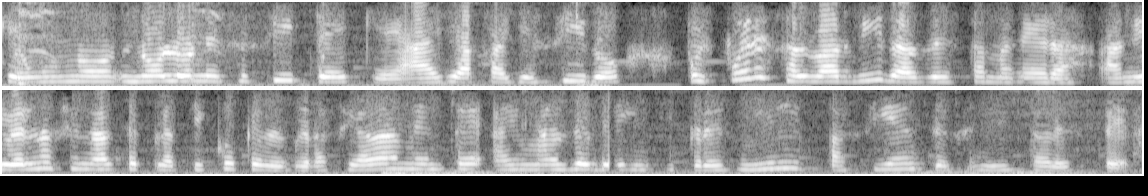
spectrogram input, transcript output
que uno no lo necesite, que haya fallecido, pues puede salvar vidas de esta manera. A nivel nacional te platico que desgraciadamente hay más de 23 mil pacientes en lista de espera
